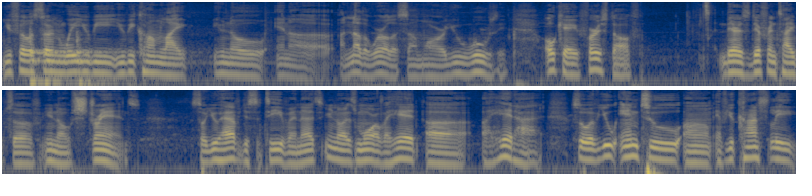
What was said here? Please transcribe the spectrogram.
you feel a certain way, you be you become like you know in a another world or something, or you woozy. Okay, first off, there's different types of you know strands. So you have your sativa, and that's you know it's more of a head uh a head high. So if you into um if you're constantly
